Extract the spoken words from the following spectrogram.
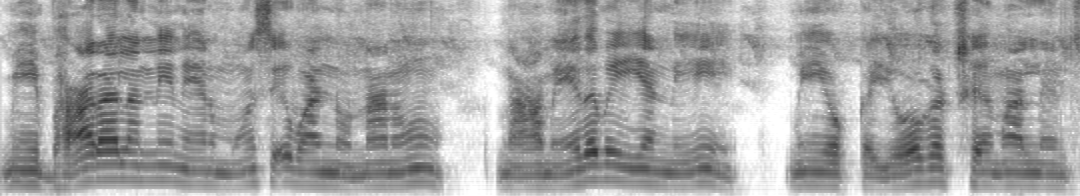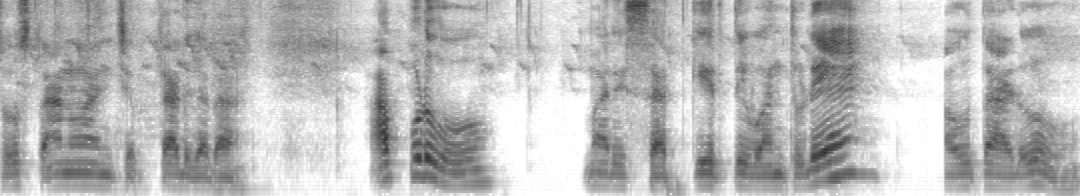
మీ భారాలన్నీ నేను మోసేవాడిని ఉన్నాను. నా మీద వెయ్యండి. మీ యొక్క యోగక్షేమాలు నేను చూస్తాను అని చెప్తాడు కదా. అప్పుడు మరి సత్కీర్తివంతుడే అవుతాడు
